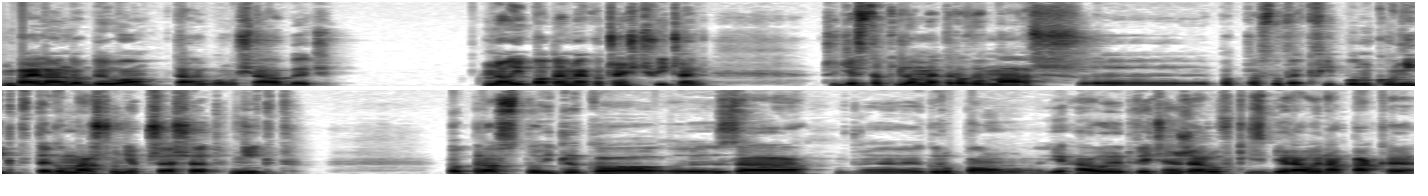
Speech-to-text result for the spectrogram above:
Bailando było, tak, bo musiało być. No i potem jako część ćwiczeń 30-kilometrowy marsz yy, po prostu w ekwipunku. Nikt tego marszu nie przeszedł, nikt po prostu i tylko yy, za yy, grupą jechały dwie ciężarówki, zbierały na pakę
